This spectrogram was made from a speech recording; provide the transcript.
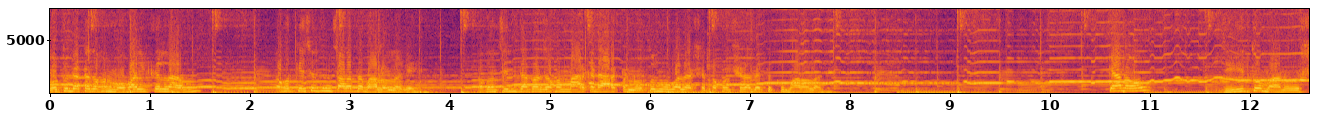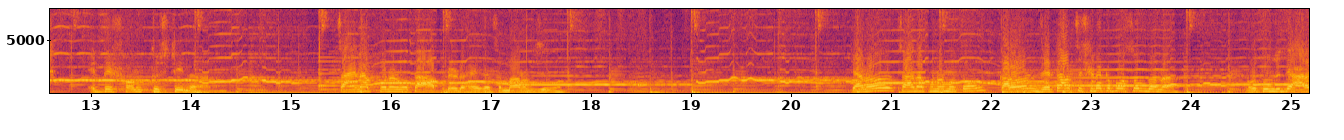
নতুন একটা যখন মোবাইল কিনলাম, তখন কিছুদিন চালাতে ভালো লাগে। তখন চিন্তা কর, যখন মার্কেটে আরেকটা নতুন মোবাইল আসে, তখন সেটা দেখতে খুব ভালো লাগে। কেন? যেহেতু মানুষ এতে সন্তুষ্টি না, চায়না ফোনের মতো আপডেট হয়ে গেছে মানব জীবন। কেন চায় না ফোনের মতো? কারণ যেটা আছে সেটাকে পছন্দ না। নতুন যদি আর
